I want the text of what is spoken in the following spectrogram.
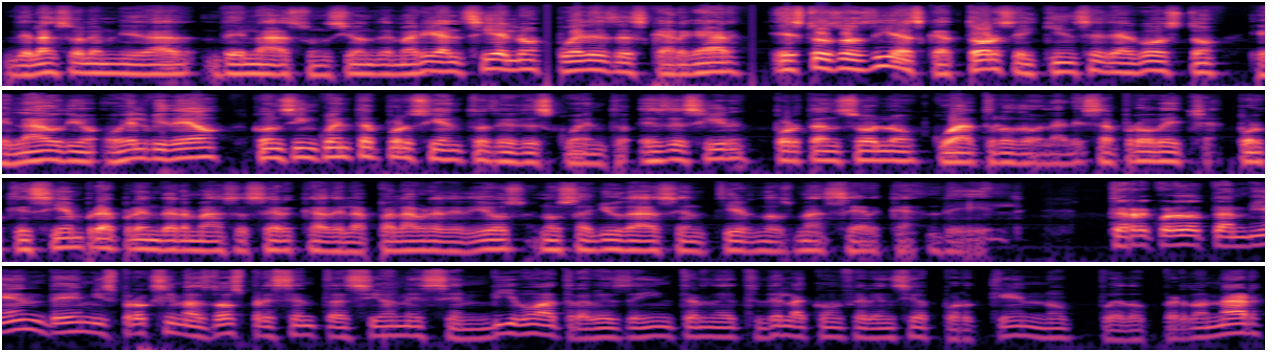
de la solemnidad de la Asunción de María al cielo, puedes descargar estos dos días, 14 y 15 de agosto, el audio o el video con 50% de descuento, es decir, por tan solo 4 dólares. Aprovecha, porque siempre aprender más acerca de la palabra de Dios nos ayuda a sentirnos más cerca de Él. Te recuerdo también de mis próximas dos presentaciones en vivo a través de internet de la conferencia ¿Por qué no puedo perdonar?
